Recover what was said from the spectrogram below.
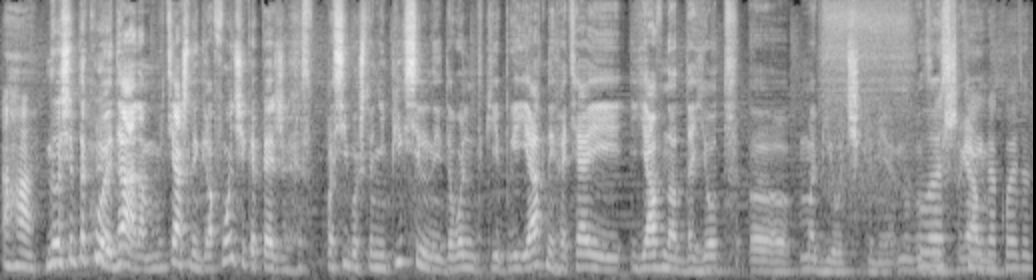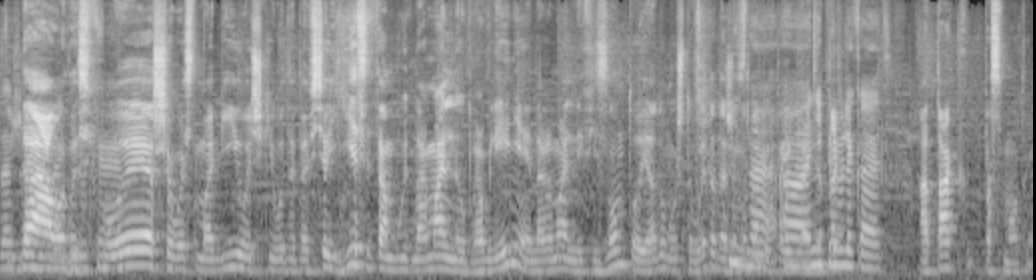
Ага. Ну, в общем, такой, да, там мультяшный графончик, опять же, спасибо, что не пиксельный, довольно-таки приятный, хотя и явно отдает э, мобилочками. Ну, вот Флешки прям... какой-то даже. Да, вот эти флеши, вот мобилочки, вот это все. Если там будет нормальное управление, нормальный физон, то я думаю, что в это даже не можно знаю, будет поиграть. А, не а привлекает. Так, а так посмотрим.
